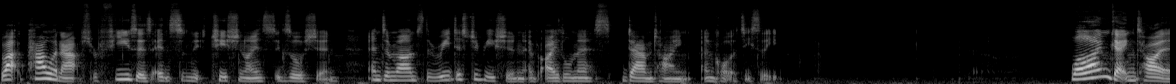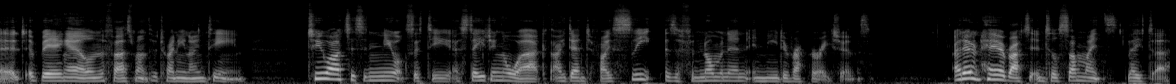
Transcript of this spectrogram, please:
Black Power Naps refuses institutionalised exhaustion and demands the redistribution of idleness, downtime, and quality sleep. While I'm getting tired of being ill in the first month of 2019, two artists in New York City are staging a work that identifies sleep as a phenomenon in need of reparations. I don't hear about it until some months later,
